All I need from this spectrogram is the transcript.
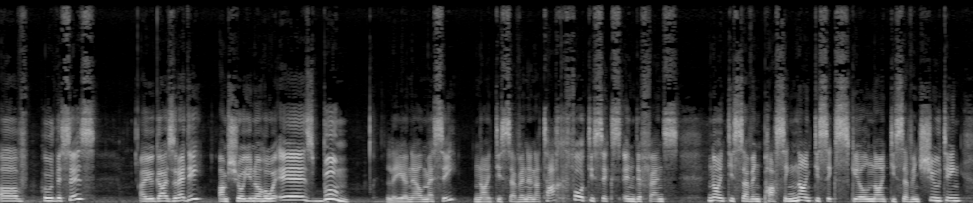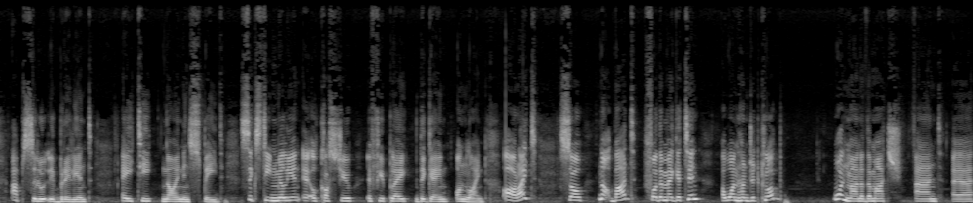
of who this is. Are you guys ready? I'm sure you know who it is. Boom! Lionel Messi, 97 in attack, 46 in defense. 97 passing, 96 skill, 97 shooting. Absolutely brilliant. 89 in speed. 16 million it'll cost you if you play the game online. Alright, so not bad for the Megatin. A 100 club, one man of the match, and a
